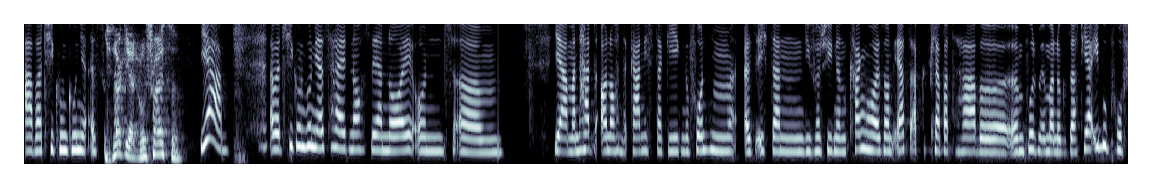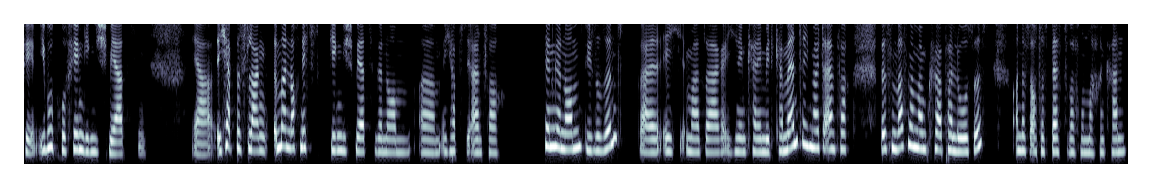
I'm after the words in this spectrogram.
aber Chikungunya ist. Ich sag ja nur Scheiße. Ja, aber Chikungunya ist halt noch sehr neu und ähm, ja, man hat auch noch gar nichts dagegen gefunden. Als ich dann die verschiedenen Krankenhäuser und Ärzte abgeklappert habe, ähm, wurde mir immer nur gesagt, ja, Ibuprofen, Ibuprofen gegen die Schmerzen. Ja, ich habe bislang immer noch nichts gegen die Schmerzen genommen. Ähm, ich habe sie einfach hingenommen, wie sie sind, weil ich immer sage, ich nehme keine Medikamente, ich möchte einfach wissen, was mit meinem Körper los ist und das ist auch das Beste, was man machen kann.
